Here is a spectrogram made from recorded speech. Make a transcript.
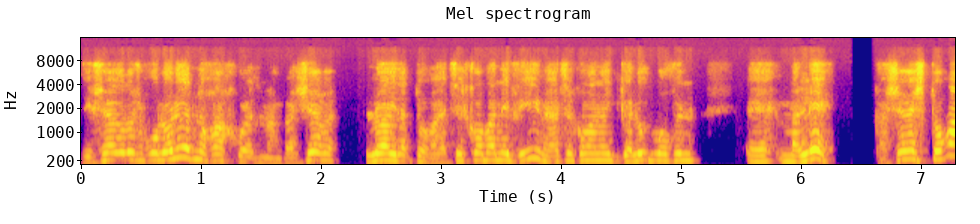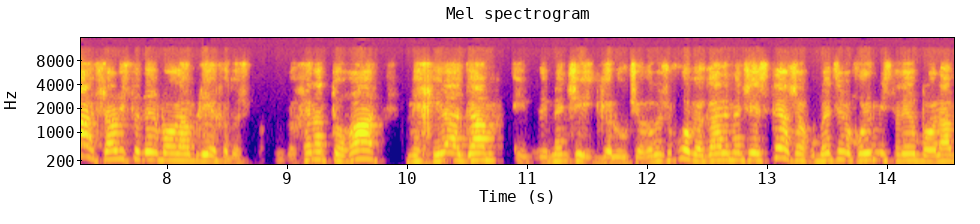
זה אפשר לקדוש ברוך הוא לא להיות נוכח כל הזמן. כאשר לא הייתה תורה, היה צריך כל הזמן נביאים, היה צריך כל הזמן התגלות באופן אה, מלא. כאשר יש תורה, אפשר להסתדר בעולם בלי הקדוש ברוך הוא. לכן התורה מכילה גם אלמנט של התגלות של הקדוש ברוך הוא, וגם אלמנט של אסתר, שאנחנו בעצם יכולים להסתדר בעולם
